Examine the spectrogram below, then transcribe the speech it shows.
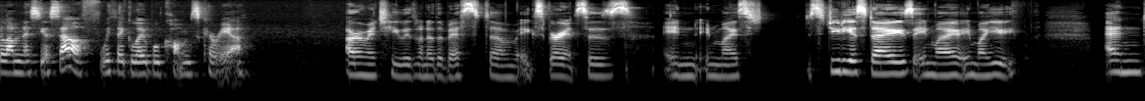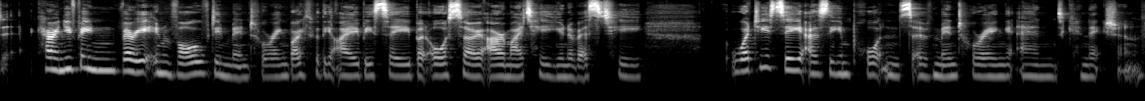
alumnus yourself with a global comms career. RMIT was one of the best um, experiences in in my studious days in my in my youth. And Karen, you've been very involved in mentoring, both with the IABC but also RMIT University. What do you see as the importance of mentoring and connection?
